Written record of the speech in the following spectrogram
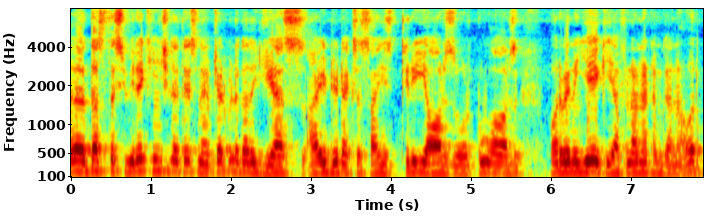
दस तस्वीरें खींच लेते हैं। स्नैपचैट पे लगा दे yes I did exercise three hours और टू आवर्स और मैंने ये किया, फलाना ठमकाना और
